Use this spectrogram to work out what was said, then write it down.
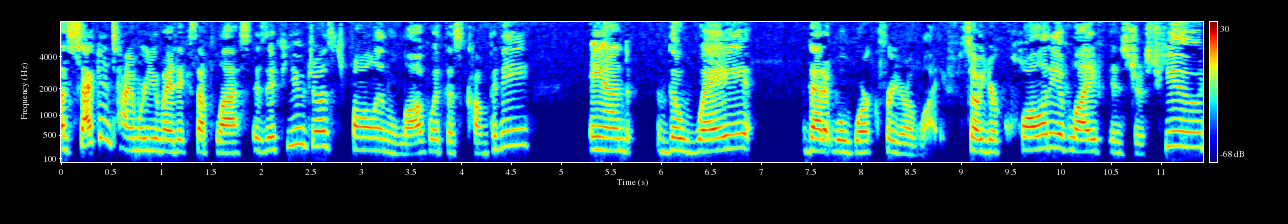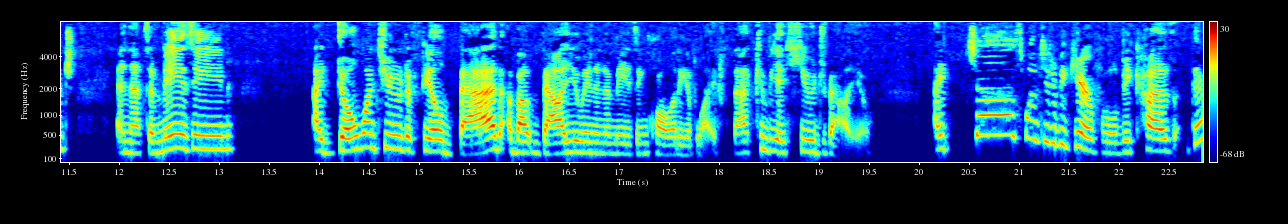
A second time where you might accept less is if you just fall in love with this company and the way that it will work for your life. So your quality of life is just huge and that's amazing. I don't want you to feel bad about valuing an amazing quality of life. That can be a huge value. I just want you to be careful because there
